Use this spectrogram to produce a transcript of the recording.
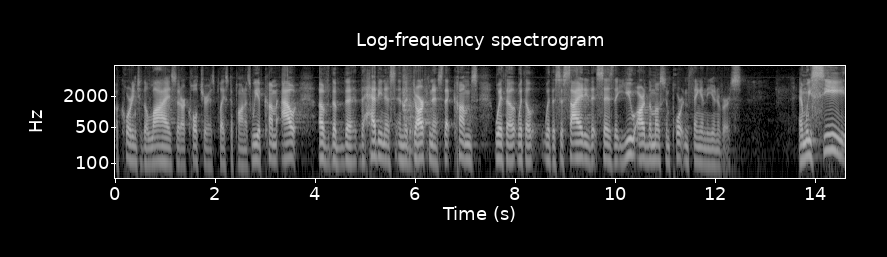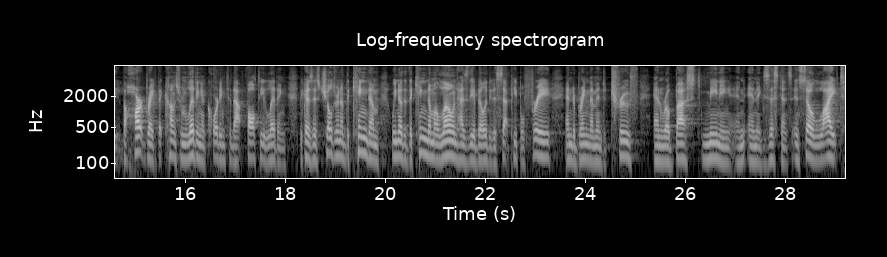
according to the lies that our culture has placed upon us. We have come out of the, the, the heaviness and the darkness that comes with a, with, a, with a society that says that you are the most important thing in the universe. And we see the heartbreak that comes from living according to that faulty living. Because as children of the kingdom, we know that the kingdom alone has the ability to set people free and to bring them into truth and robust meaning in, in existence. And so light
